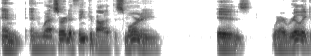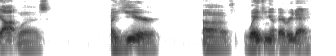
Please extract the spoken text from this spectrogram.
And, and when I started to think about it this morning is what I really got was a year of waking up every day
